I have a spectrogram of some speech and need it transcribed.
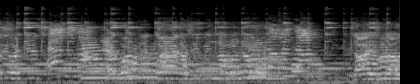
ব্রহ্মচারী হয়েছিস? হ্যাঁ এখন তুই বৃন্দাবন যাব দাদা যাও যাই যাও।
